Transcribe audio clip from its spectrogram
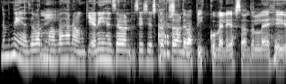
No, niinhän se varmaan niin. vähän onkin. Ja niinhän se on, siis jos katsoo... Ärsyttävä pikkuveli, jos se on tolleen hei,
